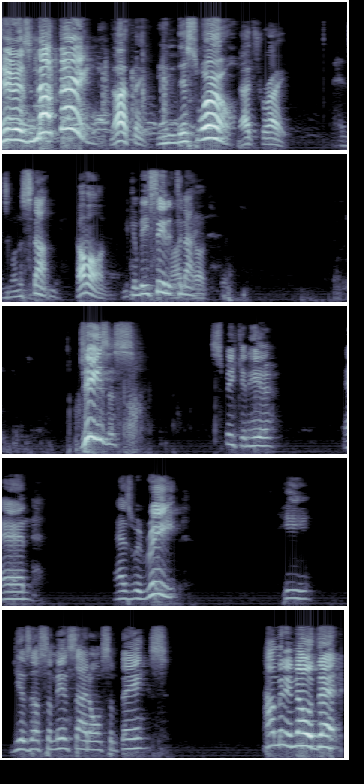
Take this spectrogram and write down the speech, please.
There is nothing Nothing. in this world That's right. that's going to stop me. Come on. You can be seated tonight. Jesus speaking here, and as we read, he gives us some insight on some things. How many know that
